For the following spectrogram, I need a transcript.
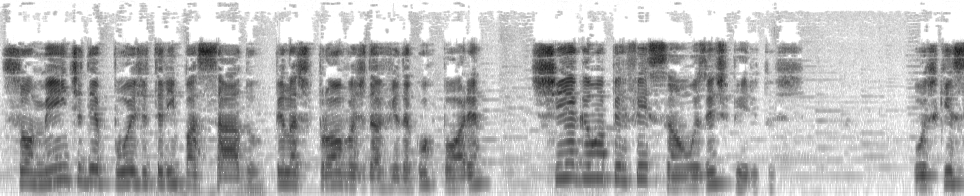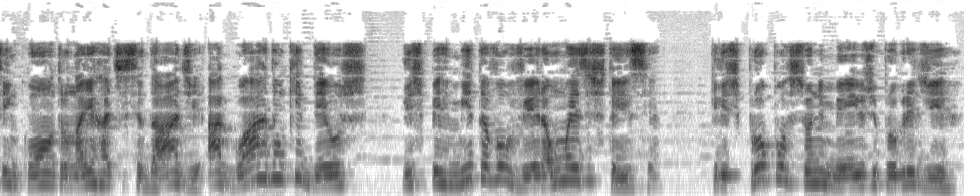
Somente depois de terem passado pelas provas da vida corpórea, chegam à perfeição os espíritos. Os que se encontram na erraticidade aguardam que Deus lhes permita volver a uma existência que lhes proporcione meios de progredir,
